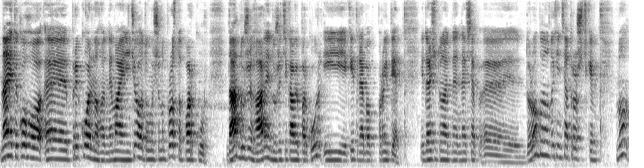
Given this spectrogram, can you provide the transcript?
навіть такого е, прикольного немає нічого, тому що ну просто паркур. Да, дуже гарний, дуже цікавий паркур, і який треба пройти. І, до речі, тут не, не все е, дороблено до кінця трошечки. Ну,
